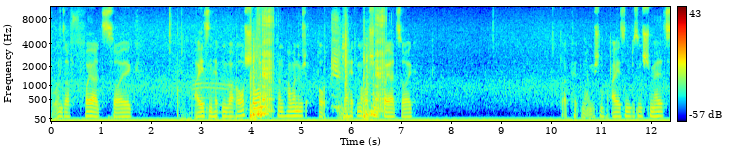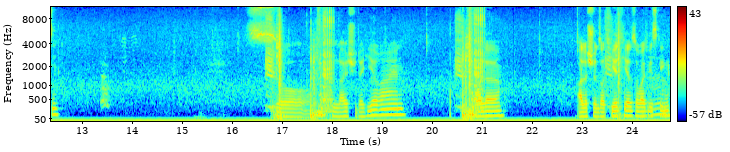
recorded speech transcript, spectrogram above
Für unser Feuerzeug. Eisen hätten wir auch schon. Dann haben wir nämlich... Oh, da hätten wir auch schon Feuerzeug. Da könnten wir eigentlich noch Eisen ein bisschen schmelzen. So, Fleisch wieder hier rein. Wolle. Alles schön sortiert hier, soweit wie es ging.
